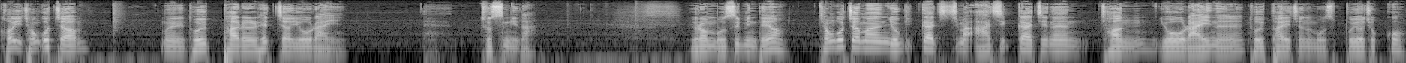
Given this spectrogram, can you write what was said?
거의 전고점을 돌파를 했죠. 요 라인. 네, 좋습니다. 이런 모습인데요. 전고점은 여기까지지만 아직까지는 전 요 라인을 돌파해 주는 모습 보여줬고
